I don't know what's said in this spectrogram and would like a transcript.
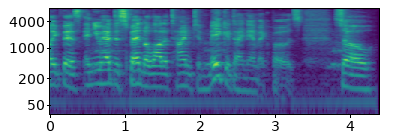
Like this, and you had to spend a lot of time to make a dynamic pose. So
